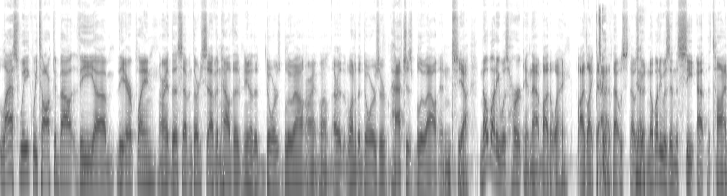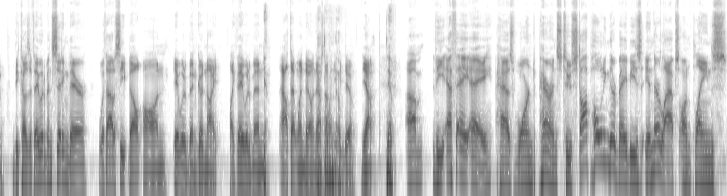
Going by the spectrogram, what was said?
Last week we talked about the um, the airplane. All right, the 737. How the you know the doors blew out. All right. Well, or one of the doors or hatches blew out, and yeah, nobody was hurt in that. By the way, I'd like to That's add good. that was that was Yeah. good. Nobody was in the seat at the time because if they would have been sitting there without a seatbelt on, it would have been good night. Like they would have been Yeah. out that window, and there's nothing you could do. Yeah. Yep. Um, the FAA has warned parents to stop holding their babies in their laps on planes,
